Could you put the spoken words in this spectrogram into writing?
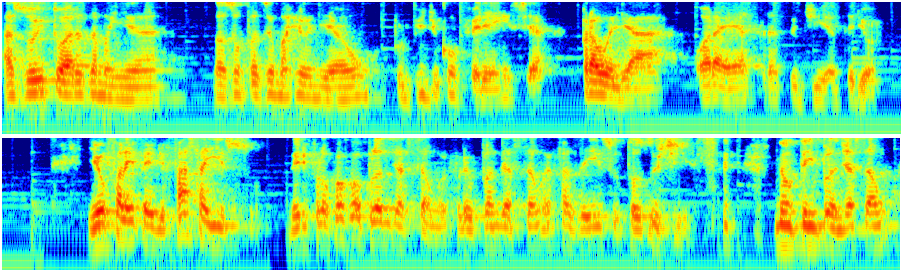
às 8 horas da manhã, nós vamos fazer uma reunião por videoconferência para olhar hora extra do dia anterior. E eu falei para ele, faça isso. Ele falou, qual é o plano de ação? Eu falei, o plano de ação é fazer isso todos os dias. Não tem plano de ação,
